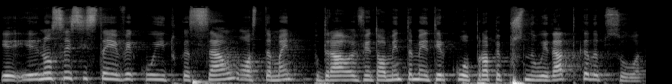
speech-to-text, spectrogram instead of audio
Eu não sei se isso tem a ver com a educação ou se também poderá eventualmente também ter com a própria personalidade de cada pessoa.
